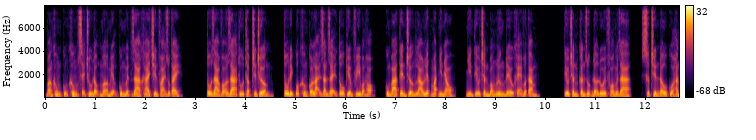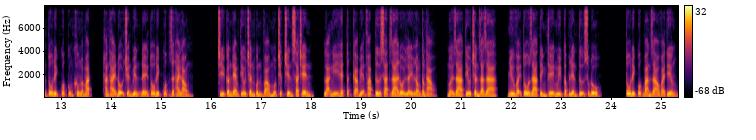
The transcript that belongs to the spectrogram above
bằng không cũng không sẽ chủ động mở miệng cùng nguyệt gia khai chiến phải giúp tay. Tô gia võ giả thu thập chiến trường, tô địch quốc không có lại gian dạy tô kiếm phi bọn họ cùng ba tên trưởng lao liếc mắt nhìn nhau nhìn tiêu trần bóng lưng đều khẽ vớt cảm tiêu trần cần giúp đỡ đối phó người ra, sức chiến đấu của hắn tô địch quốc cũng không lọt mắt hắn thái độ chuyển biến để tô địch quốc rất hài lòng. Chỉ cần đem tiêu trần quấn vào một chiếc chiến xa trên lại nghĩ hết tất cả biện pháp từ sát ra đổi lấy long tâm thảo mời ra tiêu trần ra ra như vậy tô ra tình thế nguy cấp liền tự sụp đổ. Tô địch quốc bàn giao vài tiếng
